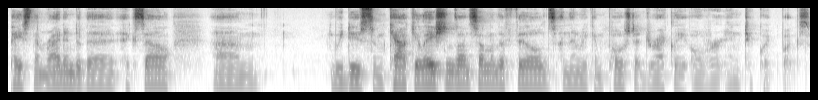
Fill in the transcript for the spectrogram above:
paste them right into the Excel um, we do some calculations on some of the fields, and then we can post it directly over into QuickBooks.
